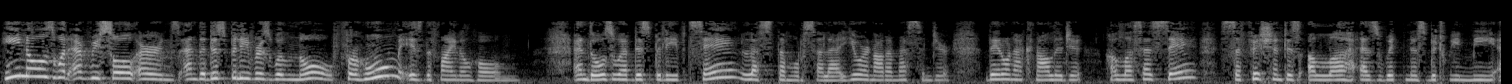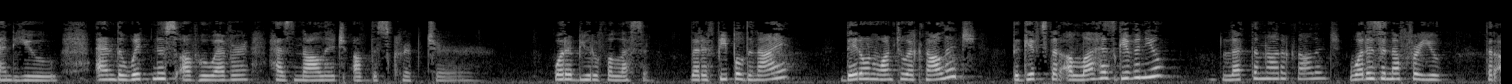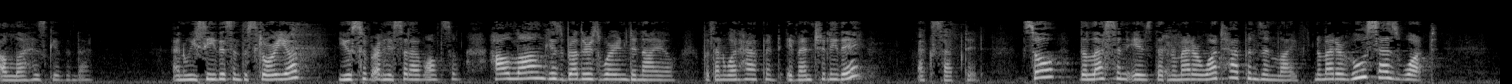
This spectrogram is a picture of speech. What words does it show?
He knows what every soul earns, and the disbelievers will know for whom is the final home. And those who have disbelieved say, لَسْتَ مُرْسَلًا You are not a messenger. They don't acknowledge it. Allah says, say, sufficient is Allah as witness between me and you, and the witness of whoever has knowledge of the scripture. What a beautiful lesson. That if people deny, they don't want to acknowledge the gifts that Allah has given you, let them not acknowledge. What is enough for you? That Allah has given that. And we see this in the story of Yusuf a.s. also. How long his brothers were in denial. But then what happened? Eventually they accepted. So the lesson is that no matter what happens in life, no matter who says what,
